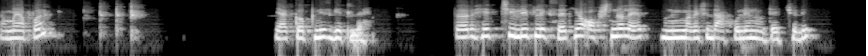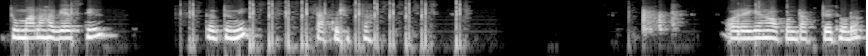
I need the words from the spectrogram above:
त्यामुळे आपण या कपनीच घेतलंय. तर हे चिली फ्लेक्स आहेत हे ऑप्शनल आहेत म्हणून मग दाखवले नव्हते ऍक्च्युली तुम्हाला हवे असतील तर तुम्ही टाकू शकता. ऑरेगॅनो आपण टाकतोय थोडं.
